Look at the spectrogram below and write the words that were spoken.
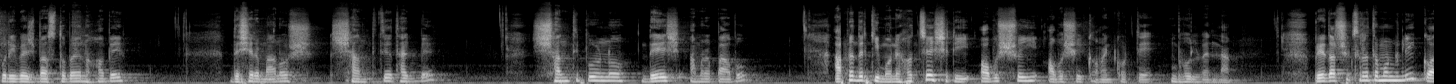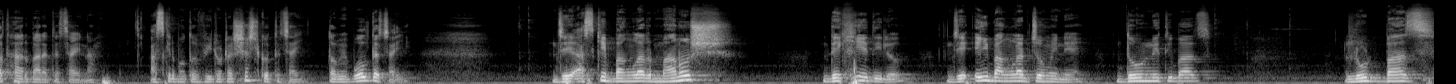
পরিবেশ বাস্তবায়ন হবে? দেশের মানুষ শান্তিতে থাকবে? শান্তিপূর্ণ দেশ আমরা পাব? আপনাদের কি মনে হচ্ছে? সেটি অবশ্যই অবশ্যই কমেন্ট করতে ভুলবেন না। প্রিয় দর্শক, শ্রোতা মণ্ডলী, কথা আর বাড়াতে চাই না। আজকের মতো ভিডিওটা শেষ করতে চাই। তবে বলতে চাই যে আজকে বাংলার মানুষ দেখিয়ে দিল যে এই বাংলার জমিনে দুর্নীতিবাজ, লুটবাজ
